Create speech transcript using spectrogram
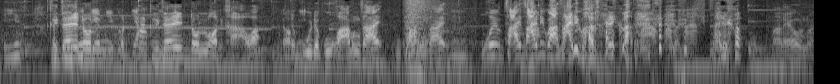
ไอ้เหี้ยคือจะให้โดน เกมนี้กดยากคือจะให้โดนหลอดขาวอะดอกเดี๋ยวนี้กูเดี๋ยวกูขวามึงซ้ายกูขวามึงซ้ายอืมกูซ้ายซ้ายดีกว่าซ้ายดีกว่าซ้ายดีกว่าขวาขวาไปมาซ้ายดีกว่ามาแล้วมันมา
